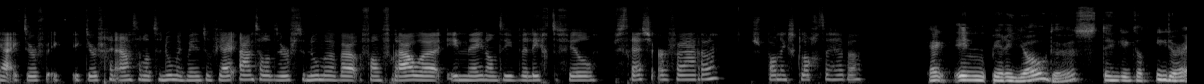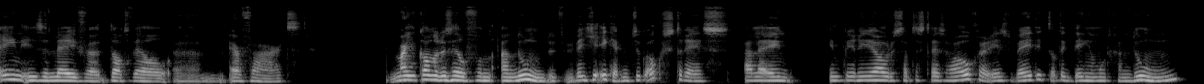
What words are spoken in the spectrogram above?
Ja, ik durf, ik, ik durf geen aantallen te noemen. Ik weet niet of jij aantallen durft te noemen van vrouwen in Nederland die wellicht te veel stress ervaren, spanningsklachten hebben. Kijk, in periodes denk ik dat iedereen in zijn leven dat wel um, ervaart. Maar je kan er dus heel veel van aan doen. Weet je, ik heb natuurlijk ook stress. Alleen in periodes dat de stress hoger is, weet ik dat ik dingen moet gaan doen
